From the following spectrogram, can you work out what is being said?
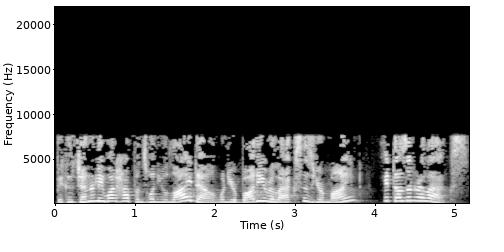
Because generally what happens when you lie down, when your body relaxes, your mind, it doesn't relax.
